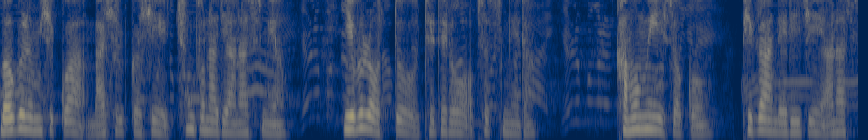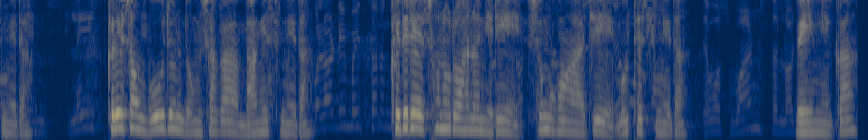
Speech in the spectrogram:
먹을 음식과 마실 것이 충분하지 않았으며 입을 옷도 제대로 없었습니다. 가뭄이 있었고 비가 내리지 않았습니다. 그래서 모든 농사가 망했습니다. 그들의 손으로 하는 일이 성공하지 못했습니다. 왜입니까?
